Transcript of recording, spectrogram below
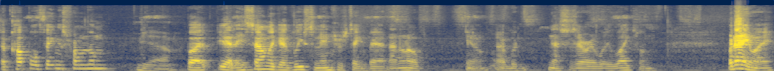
a couple things from them. Yeah. But yeah, they sound like at least an interesting band. I don't know if you know I would necessarily like them. But anyway,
